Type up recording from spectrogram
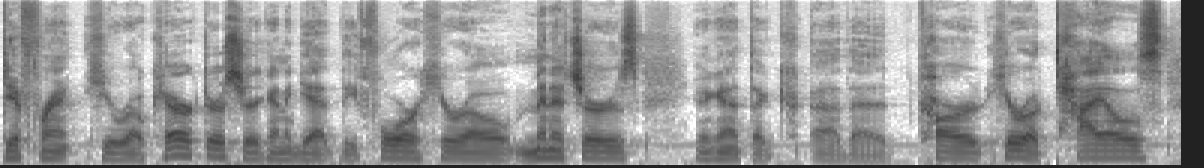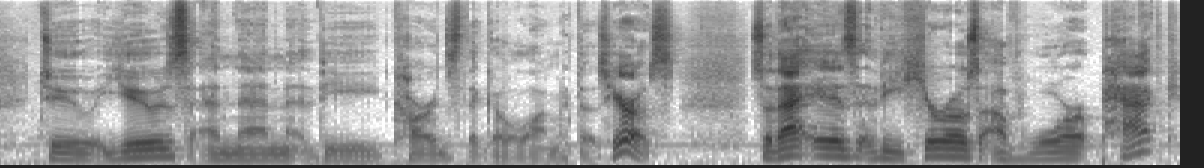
different hero characters. So you're going to get the four hero miniatures. You're going to get the uh, the card hero tiles to use, and then the cards that go along with those heroes. So that is the Heroes of War pack.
